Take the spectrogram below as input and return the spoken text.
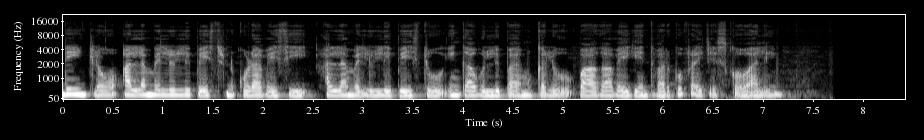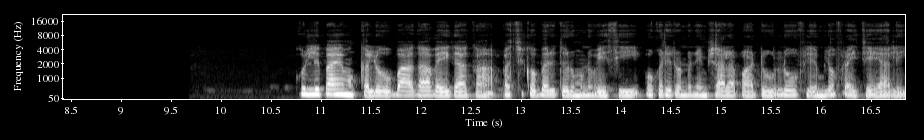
దీంట్లో అల్లం వెల్లుల్లి పేస్ట్ను కూడా వేసి అల్లం వెల్లుల్లి పేస్టు ఇంకా ఉల్లిపాయ ముక్కలు బాగా వేగేంత వరకు ఫ్రై చేసుకోవాలి. ఉల్లిపాయ ముక్కలు బాగా వేగాక పచ్చి కొబ్బరి తురుమును వేసి ఒకటి రెండు నిమిషాల పాటు లో ఫ్లేమ్లో ఫ్రై చేయాలి.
